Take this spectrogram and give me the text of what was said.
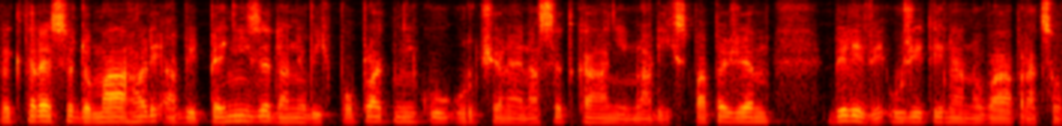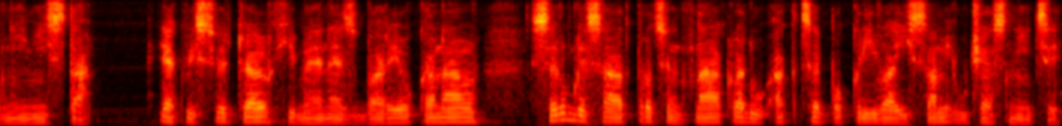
ve které se domáhali, aby peníze daňových poplatníků určené na setkání mladých s papežem byly využity na nová pracovní místa. Jak vysvětlil Jiménez Barrio Canal, 70% nákladů akce pokrývají sami účastníci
